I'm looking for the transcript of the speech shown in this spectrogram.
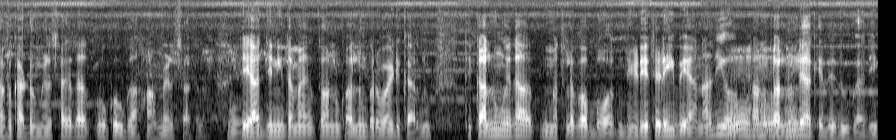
ਐਵੋਕਾਡੋ ਮਿਲ ਸਕਦਾ ਉਹ ਕਹੂਗਾ ਹਾਂ ਮਿਲ ਸਕਦਾ। ਤੇ ਅੱਜ ਨਹੀਂ ਤਾਂ ਮੈਂ ਤੁਹਾਨੂੰ ਕੱਲ ਨੂੰ ਪ੍ਰੋਵਾਈਡ ਕਰ ਦੂੰ। ਤੇ ਕੱਲ ਨੂੰ ਇਹਦਾ ਮਤਲਬ ਆ ਬਹੁਤ ਨੇੜੇ ਤੇੜੇ ਹੀ ਪਿਆ ਨਾ ਜੀ ਉਹ ਤੁਹਾਨੂੰ ਕੱਲ ਨੂੰ ਲਿਆ ਕੇ ਦੇ ਦੂਗਾ ਜੀ।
